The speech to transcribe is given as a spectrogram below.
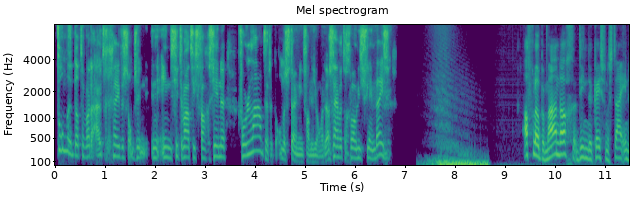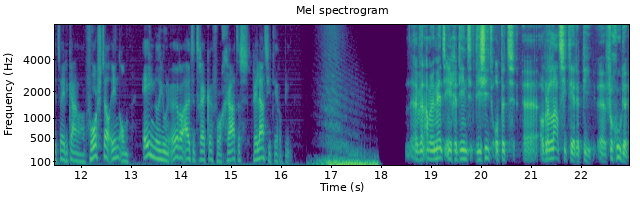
tonnen dat er worden uitgegeven soms in, in, situaties van gezinnen voor later de ondersteuning van de jongeren, dan zijn we toch gewoon niet slim bezig. Afgelopen maandag diende Kees van der Staaij in de Tweede Kamer een voorstel in om 1 miljoen euro uit te trekken voor gratis relatietherapie. We hebben een amendement ingediend die ziet op, het, uh, op relatietherapie uh, vergoeden.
